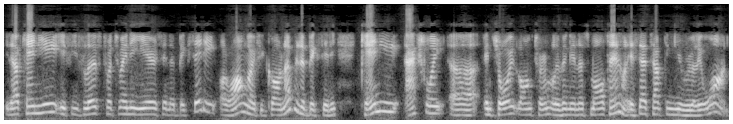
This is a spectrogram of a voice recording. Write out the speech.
You know, can you, if you've lived for 20 years in a big city or longer, if you've grown up in a big city, can you actually, uh, enjoy long-term living in a small town? Is that something you really want?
